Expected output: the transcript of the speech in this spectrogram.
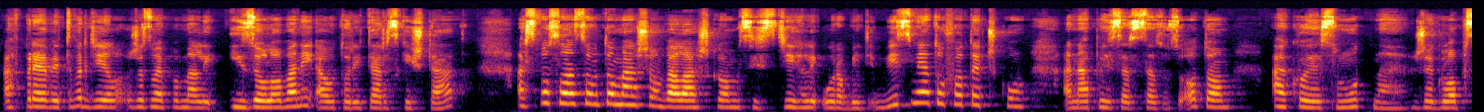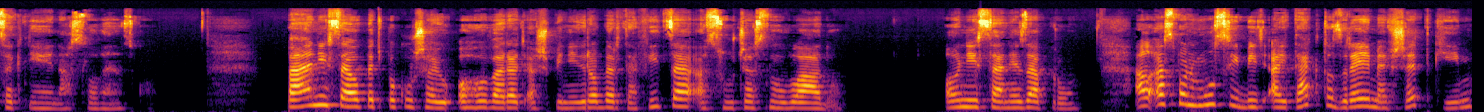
a v prejave tvrdil, že sme pomaly izolovaný autoritársky štát a s poslancom Tomášom Valáškom si stihli urobiť vysmiatú fotečku a napísať status o tom, ako je smutné, že Globsek nie je na Slovensku. Páni sa opäť pokúšajú ohovárať a špiniť Roberta Fica a súčasnú vládu. Oni sa nezaprú. Ale aspoň musí byť aj takto zrejme všetkým,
